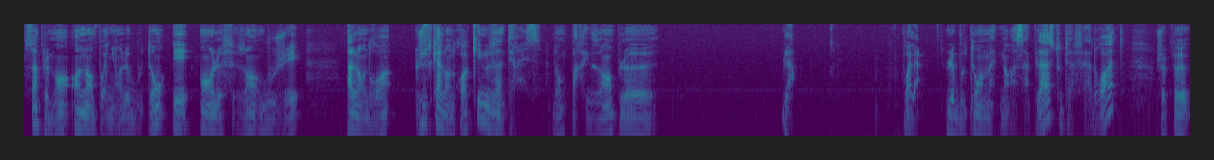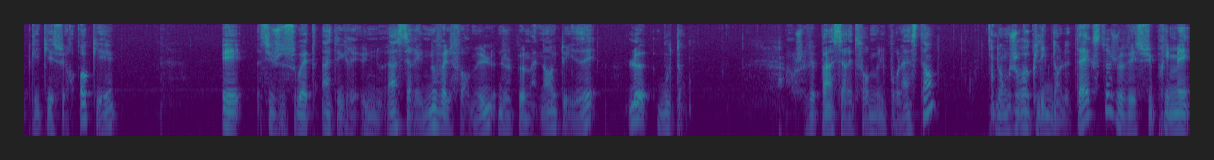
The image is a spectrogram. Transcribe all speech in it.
simplement en empoignant le bouton et en le faisant bouger à l'endroit jusqu'à l'endroit qui nous intéresse. Donc par exemple, euh, là. Voilà. Le bouton est maintenant à sa place, tout à fait à droite. Je peux cliquer sur OK. Et si je souhaite insérer une nouvelle formule, je peux maintenant utiliser le bouton. Je ne vais pas insérer de formule pour l'instant. Donc je reclique dans le texte, je vais supprimer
